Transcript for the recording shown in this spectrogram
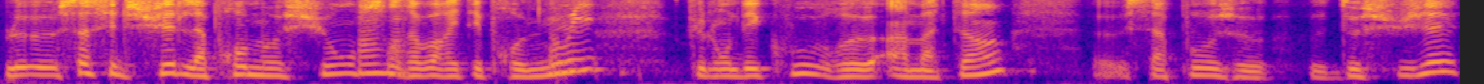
le, ça, c'est le sujet de la promotion sans mhm. avoir été promu, oui. que l'on découvre euh, un matin. Euh, ça pose euh, deux sujets.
